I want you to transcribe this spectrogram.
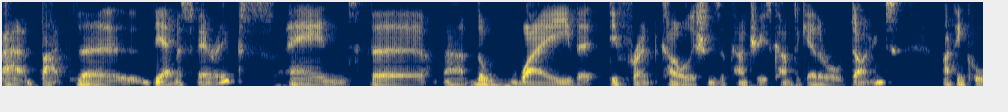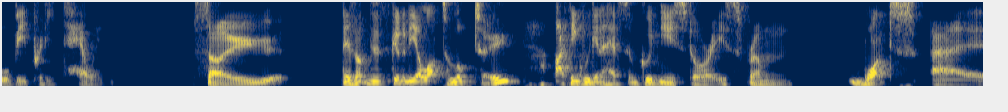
uh, but the the atmospherics and the uh, the way that different coalitions of countries come together or don't, I think will be pretty telling. So there's a, there's going to be a lot to look to. I think we're going to have some good news stories from what uh,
